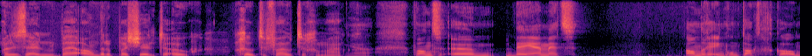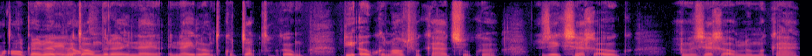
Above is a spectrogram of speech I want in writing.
maar er zijn bij andere patiënten ook grote fouten gemaakt. Ja, want um, ben jij met anderen in contact gekomen, ook in Nederland? Ik ben met anderen in, ne in Nederland contact gekomen die ook een advocaat zoeken. Dus ik zeg ook, en we zeggen onder elkaar...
